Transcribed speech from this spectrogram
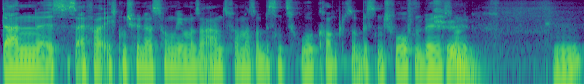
dann ist es einfach echt ein schöner Song, den man so abends, wenn man so ein bisschen zur Ruhe kommt, so ein bisschen schwufen will. So. Schön. Mhm.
